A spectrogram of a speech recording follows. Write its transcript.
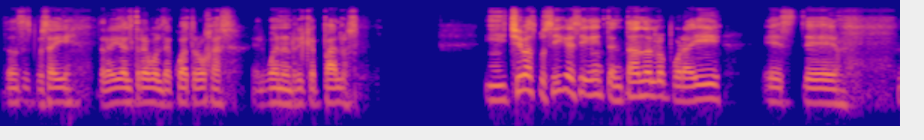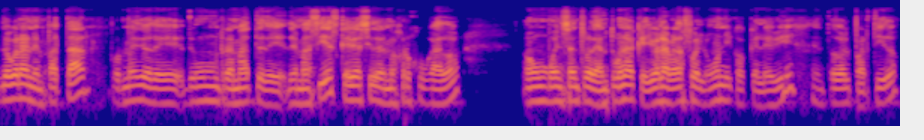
Entonces, pues ahí traía el trébol de cuatro hojas el buen Enrique Palos. Y Chivas pues sigue, sigue intentándolo por ahí, este, logran empatar por medio de, de un remate de, de, Macías, que había sido el mejor jugador, a un buen centro de Antuna, que yo la verdad fue lo único que le vi en todo el partido.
